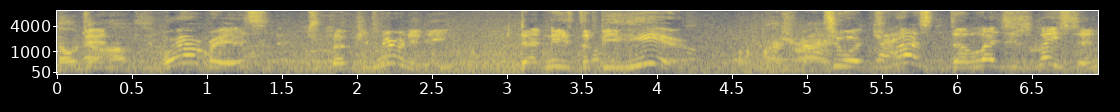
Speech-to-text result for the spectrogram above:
No And jobs. where is the community that needs to be here right. to address the legislation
